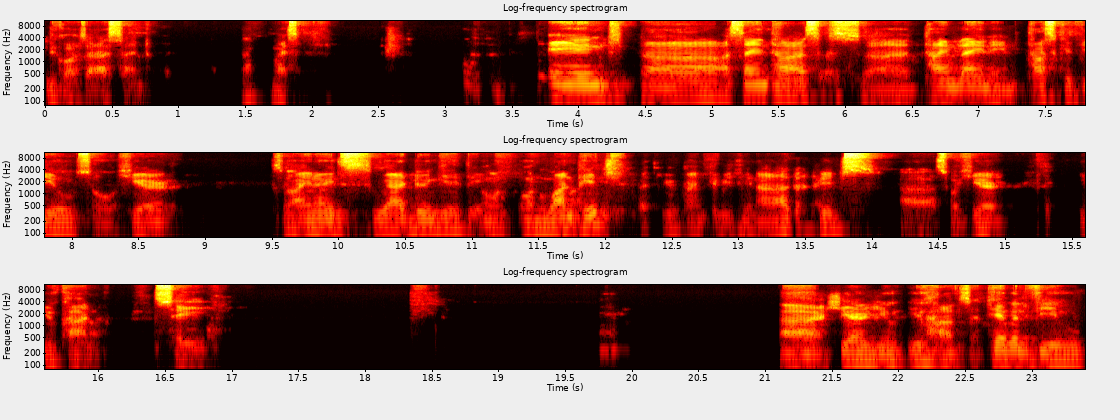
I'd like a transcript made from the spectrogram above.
because I assigned myself. And uh, assign tasks, uh, timeline and task view. So here, so I know it's we are doing it on, on one page, but you can do it in another page. Uh, so here you can say uh, here you you have the table view,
